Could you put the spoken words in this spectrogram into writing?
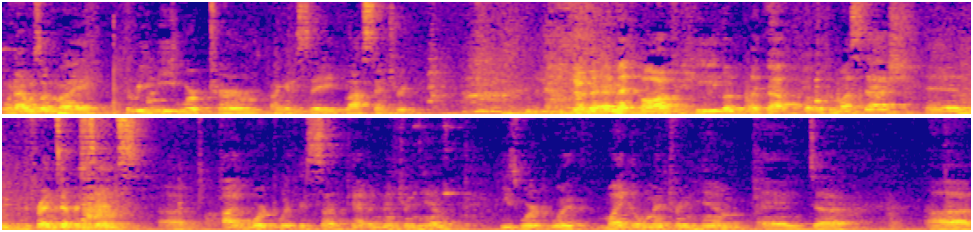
When I was on my 3B work term, I'm going to say last century, I met Bob. He looked like that, but with a mustache, and we've been friends ever since. Uh, I've worked with his son Kevin, mentoring him. He's worked with Michael, mentoring him, and uh, uh,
